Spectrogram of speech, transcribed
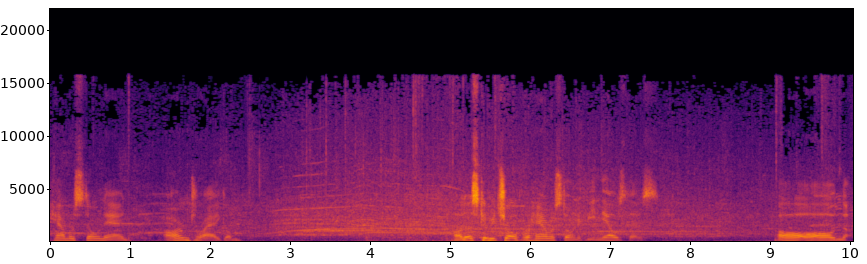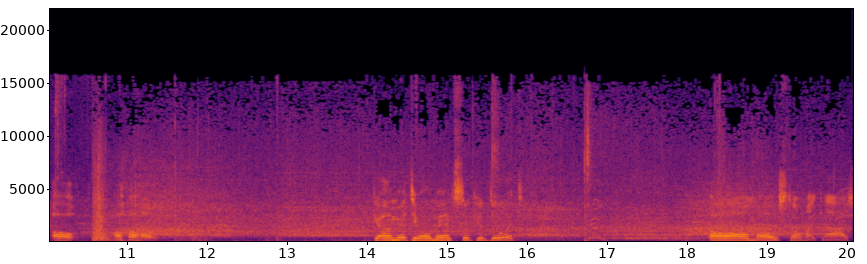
Hammerstone and arm drag him. Oh, this could be trouble for Hammerstone if he nails this. Oh, oh, no, oh, oh. Gotta admit, the old man still can do it. Almost. Oh my gosh.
